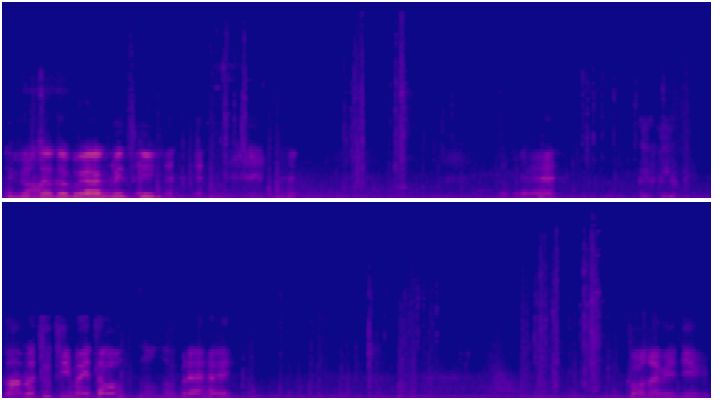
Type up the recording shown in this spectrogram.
Ty víš tak dobré anglicky. Dobré. Máme tu teammateov? No dobré, hej. Nikoho nevidím.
